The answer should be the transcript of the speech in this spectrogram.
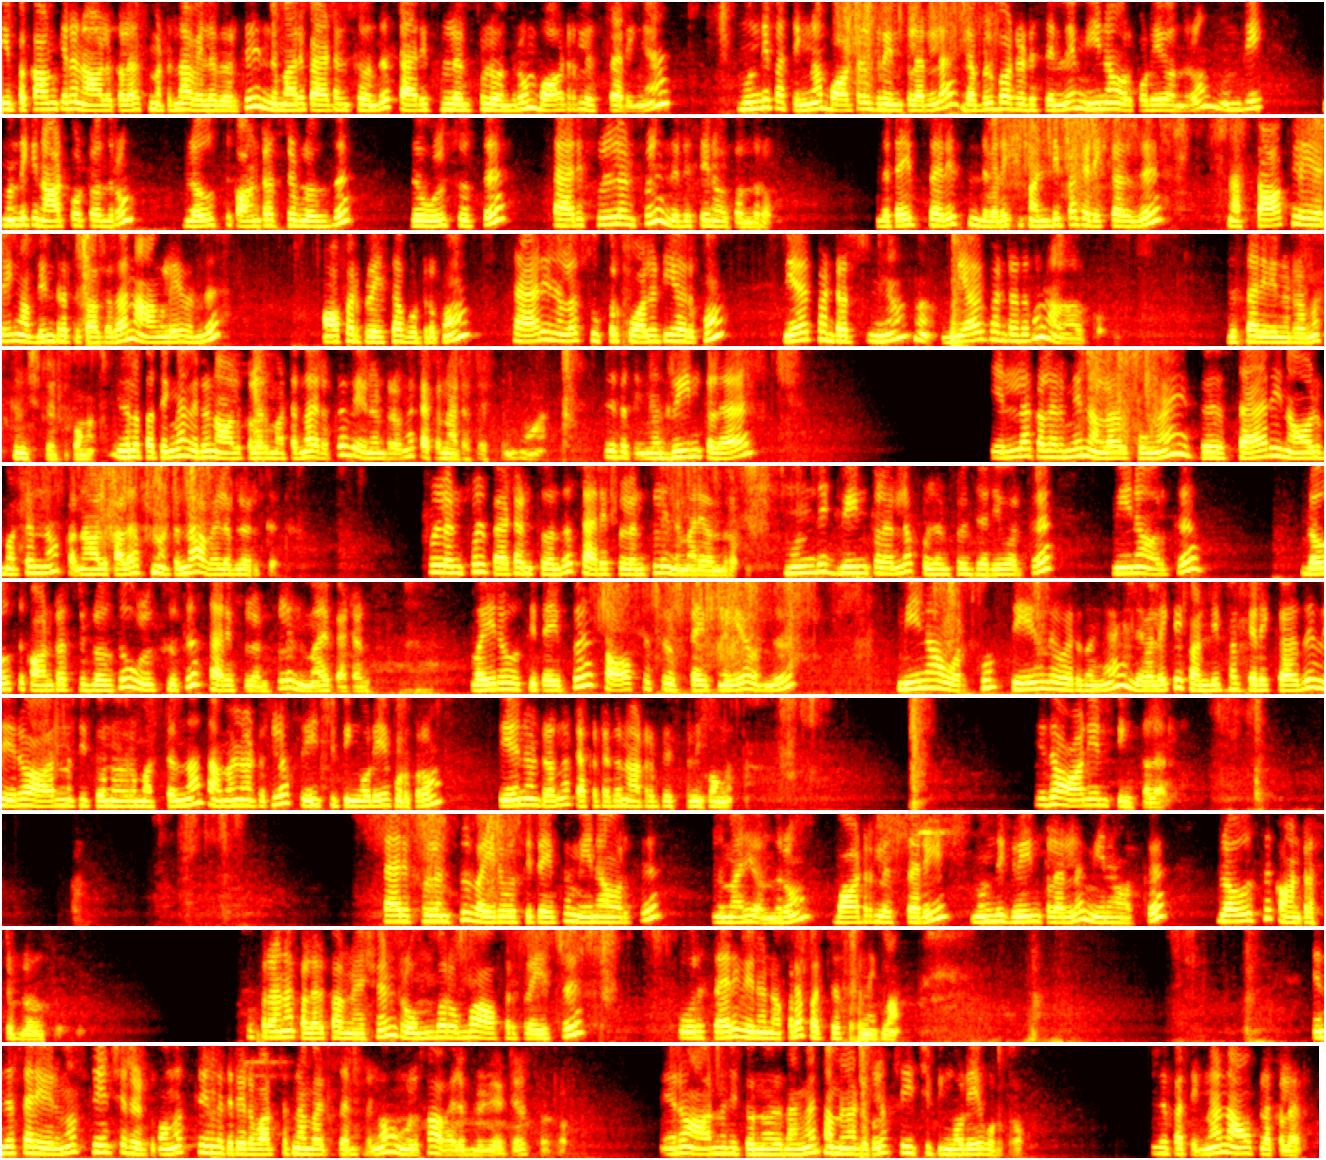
இப்போ காமிக்கிற நாலு கலர்ஸ் மட்டும்தான் அவைலபிள் இருக்குது இந்த மாதிரி பேட்டர்ன்ஸ் வந்து சாரீ ஃபுல் அண்ட் ஃபுல் வந்துடும் பார்டர்லெஸ் சாரீங்க முந்தி பார்த்தீங்கன்னா பாட்டில் கிரீன் கலரில் டபுள் பார்டர் டிசைன்லேயே மீனா ஒரு கூடயே வந்துடும் முந்தி முந்திக்கு நாட் போட்டு வந்துடும் ப்ளவுஸ் கான்ட்ராஸ்ட் ப்ளவுஸு இது உள் சுத்து saree ஃபுல் அண்ட் ஃபுல் இந்த டிசைன் ஒர்க் வந்துடும் இந்த டைப் சாரீஸ் இந்த விலைக்கு கண்டிப்பாக கிடைக்காது. நான் ஸ்டாக் லேயரிங் அப்படின்றதுக்காக தான் நாங்களே வந்து ஆஃபர் ப்ரைஸாக போட்டிருக்கோம். சாரீ நல்லா சூப்பர் குவாலிட்டியாக இருக்கும். வியர் பண்ணுறதுன்னா வியர் பண்ணுறதுக்கும் நல்லாயிருக்கும். இந்த saree வேணுன்றவங்க ஸ்கிரீன்ஷாட் எடுத்துக்கோங்க. இதில் பார்த்தீங்கன்னா வெறும் நாலு கலர் மட்டும்தான் இருக்குது வேணுன்றவங்க டக்குன்னு ஆர்டர் பண்ணுவாங்க இது பார்த்தீங்கன்னா க்ரீன் கலர் எல்லா கலருமே நல்லா இருக்குங்க. இப்போ சாரீ நாலு மட்டும்தான் நாலு கலர்ஸ் மட்டும்தான் அவைலபிள் இருக்குது ஃபுல் அண்ட் ஃபுல் பேட்டர்ன்ஸ் வந்து சாரீ ஃபுல் அண்ட் ஃபுல் இந்த மாதிரி வந்துடும் முந்தி க்ரீன் கலரில் full and full zari work Meena work blouse contrast blouse உள் சுத்து சாரீ ஃபுல் அண்ட் ஃபுல் இந்த மாதிரி பேட்டர்ன்ஸ் வைரவுசி டைப்பு சாஃப்ட் சில்க் டைப்லேயே வந்து மீனா ஒர்க்கும் சேர்ந்து வருதுங்க. இந்த விலைக்கு கண்டிப்பாக கிடைக்காது. வெறும் அறுநூற்றி தொண்ணூறு மட்டும்தான் தமிழ்நாட்டுக்குள்ள ஃப்ரீ ஷிப்பிங்கோடையே கொடுக்குறோம். வேணுன்றவங்க டக்கு டக்குன்னு ஆர்டர் ப்ளேஸ் பண்ணிக்கோங்க. இது onion pink colour saree full and full வைரவசி type Meena work இந்த மாதிரி வந்துடும் பார்டர்லெஸ் saree முந்தி க்ரீன் கலரில் Meena work blouse contrast blouse சூப்பரான கலர் காம்பினேஷன் ரொம்ப ரொம்ப ஆஃபர் ப்ரைஸு ஒரு saree வேணும்னா கூட பர்ச்சேஸ் பண்ணிக்கலாம். எந்த saree வேணுமோ ஸ்க்ரீன்ஷாட் எடுத்துக்கோங்க. ஸ்க்ரீனில் தெரியுற வாட்ஸ்அப் நம்பருக்கு சென்ட் பண்ணுங்க. உங்களுக்கு அவைலபிள் டீட்டெயில்ஸ் சொல்கிறோம் வெறும் அறுநூற்றி தொண்ணூறு தாங்க. தமிழ்நாட்டுக்குள்ளே ஃப்ரீ ஷிப்பிங்கோடயே கொடுத்துரும். இது பார்த்தீங்கன்னா நாவப்பில கலர்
